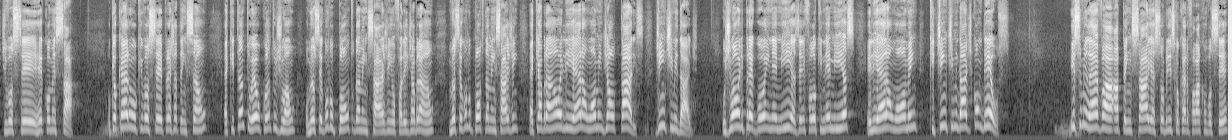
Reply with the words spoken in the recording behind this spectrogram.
de você recomeçar. O que eu quero que você preste atenção é que tanto eu quanto João, o meu segundo ponto da mensagem, eu falei de Abraão, o meu segundo ponto da mensagem é que Abraão ele era um homem de altares, de intimidade. O João ele pregou em Neemias, ele falou que Neemias, ele era um homem que tinha intimidade com Deus. Isso me leva a pensar, e é sobre isso que eu quero falar com você,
